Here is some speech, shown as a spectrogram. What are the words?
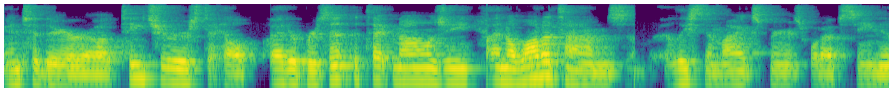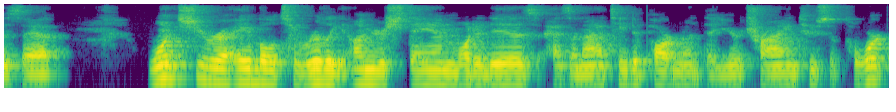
into their uh, teachers to help better present the technology. And a lot of times, at least in my experience, what I've seen is that once you're able to really understand what it is as an IT department that you're trying to support,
